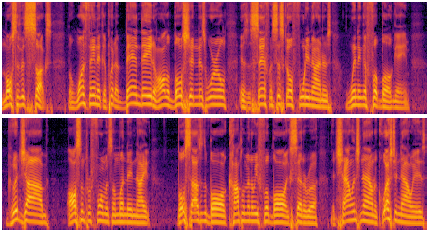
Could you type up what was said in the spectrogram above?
Most of it sucks. But one thing that can put a band aid on all the bullshit in this world is the San Francisco 49ers winning a football game. Good job. Awesome performance on Monday night. Both sides of the ball, complimentary football, etc. The challenge now, the question now is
